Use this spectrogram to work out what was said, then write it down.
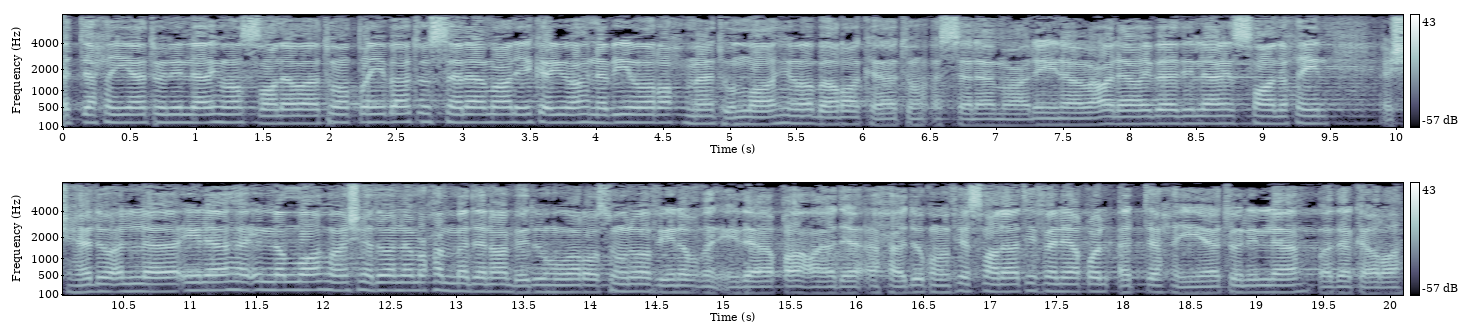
التحيات لله والصلوات والطيبات. السلام عليك أيها النبي ورحمة الله وبركاته. السلام علينا وعلى عباد الله الصالحين. أشهد أن لا إله إلا الله وأشهد أن محمدا عبده ورسوله. وفي لفظ إذا قعد أحدكم في الصلاة فليقل التحيات لله وذكره.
